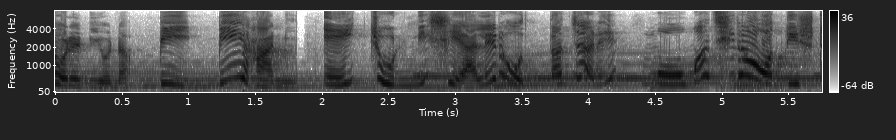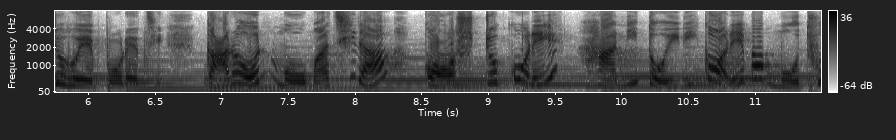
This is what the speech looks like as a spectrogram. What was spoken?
ধরে নিও না। বি বি হানি এই চুন্নি শেয়ালের অত্যাচারে মৌমাছিরা অতিষ্ঠ হয়ে পড়েছে। কারণ মৌমাছিরা কষ্ট করে হানি তৈরি করে বা মধু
